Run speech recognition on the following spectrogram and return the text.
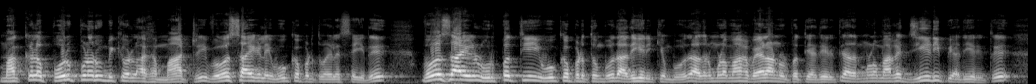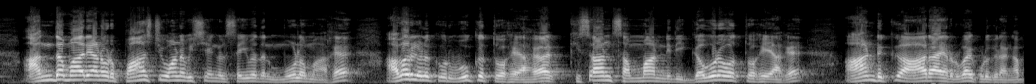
மக்களை பொறுப்புணர்வு மிக்கவர்களாக மாற்றி விவசாயிகளை ஊக்கப்படுத்தும் வகையில் செய்து விவசாயிகள் உற்பத்தியை ஊக்கப்படுத்தும் போது அதிகரிக்கும் போது அதன் மூலமாக வேளாண் உற்பத்தி அதிகரித்து அதன் மூலமாக ஜிடிபி அதிகரித்து அந்த மாதிரியான ஒரு பாசிட்டிவான விஷயங்கள் செய்வதன் மூலமாக அவர்களுக்கு ஒரு ஊக்கத்தொகையாக கிசான் சம்மான் நிதி கௌரவத் தொகையாக ஆண்டுக்கு ஆறாயிரம் ரூபாய் கொடுக்குறாங்க.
